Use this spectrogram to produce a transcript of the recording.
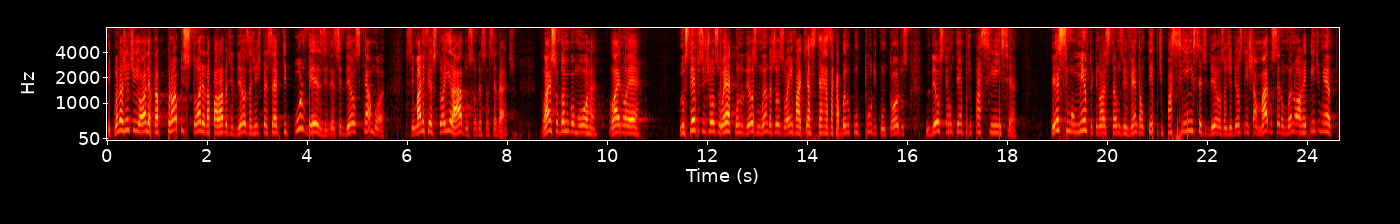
E quando a gente olha para a própria história da palavra de Deus, a gente percebe que, por vezes, esse Deus que é amor se manifestou irado sobre a sociedade. Lá em Sodoma e Gomorra, lá em Noé, nos tempos de Josué, quando Deus manda Josué invadir as terras, acabando com tudo e com todos, Deus tem um tempo de paciência. Esse momento que nós estamos vivendo é um tempo de paciência de Deus, onde Deus tem chamado o ser humano ao arrependimento,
